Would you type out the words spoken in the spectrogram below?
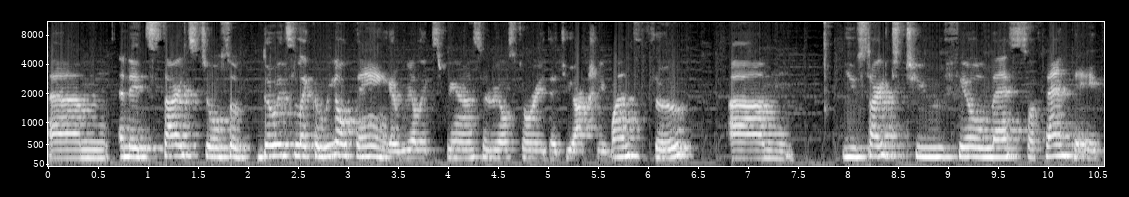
Um, and it starts to also, though it's like a real thing, a real experience, a real story that you actually went through, um, you start to feel less authentic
